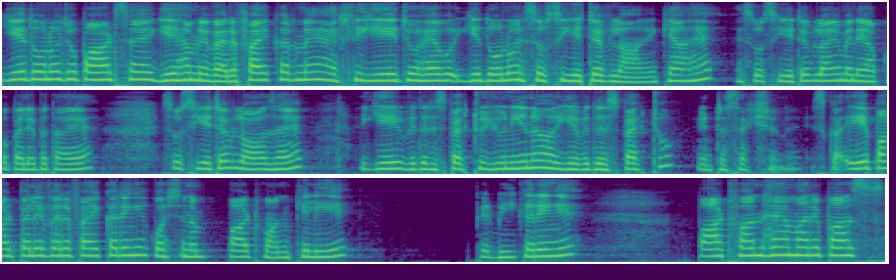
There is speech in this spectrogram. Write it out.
ये दोनों जो पार्ट्स हैं, ये हमने वेरीफाई करने हैं। एक्चुअली ये जो है वो, ये दोनों एसोसिएटिव लॉ हैं। क्या हैं? एसोसिएटिव लॉ मैंने आपको पहले बताया है। एसोसिएटिव लॉज हैं, ये विद रिस्पेक्ट टू यूनियन है और ये विद रिस्पेक्ट टू इंटरसेक्शन है। इसका ए पार्ट पहले वेरीफाई करेंगे क्वेश्चन नंबर पार्ट वन के लिए, फिर बी करेंगे। पार्ट वन है हमारे पास।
